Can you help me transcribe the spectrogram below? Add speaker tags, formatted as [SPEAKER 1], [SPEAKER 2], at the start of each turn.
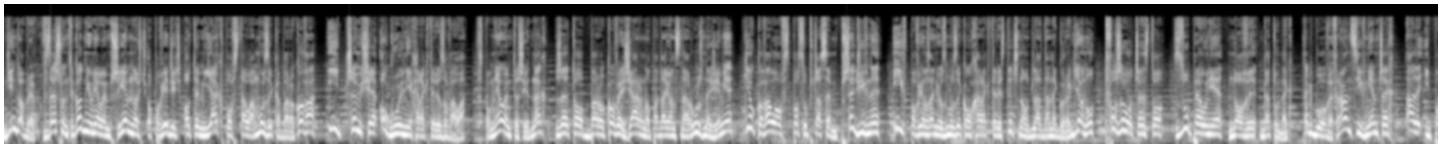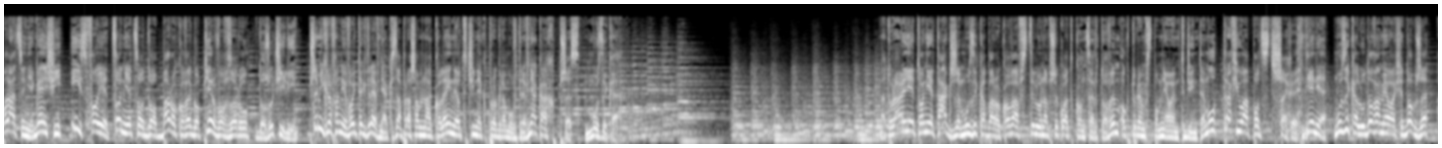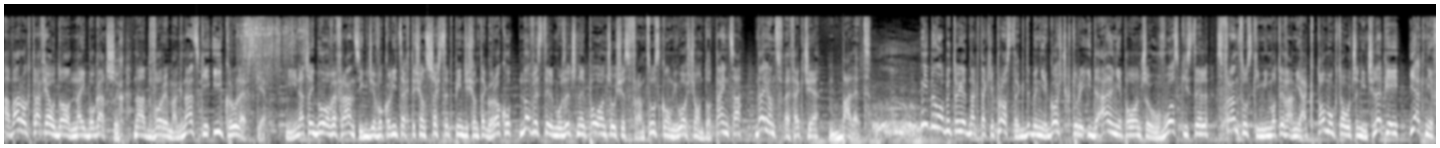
[SPEAKER 1] Dzień dobry. W zeszłym tygodniu miałem przyjemność opowiedzieć o tym, jak powstała muzyka barokowa i czym się ogólnie charakteryzowała. Wspomniałem też jednak, że to barokowe ziarno padając na różne ziemie kiełkowało w sposób czasem przedziwny i w powiązaniu z muzyką charakterystyczną dla danego regionu tworzyło często zupełnie nowy gatunek. Tak było we Francji, w Niemczech, ale i Polacy nie gęsi i swoje co nieco do barokowego pierwowzoru dorzucili. Przy mikrofonie Wojtek Drewniak zapraszam na kolejny odcinek programu w Drewniakach przez muzykę. Naturalnie to nie tak, że muzyka barokowa w stylu na przykład koncertowym, o którym wspomniałem tydzień temu, trafiła pod strzechy. Nie, nie. Muzyka ludowa miała się dobrze, a barok trafiał do najbogatszych, na dwory magnackie i królewskie. Nie inaczej było we Francji, gdzie w okolicach 1650 roku nowy styl muzyczny połączył się z francuską miłością do tańca, dając w efekcie balet. Nie byłoby to jednak takie proste, gdyby nie gość, który idealnie połączył włoski styl z francuskimi motywami, a kto mógł to uczynić lepiej, jak nie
